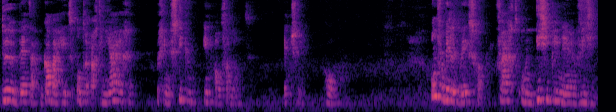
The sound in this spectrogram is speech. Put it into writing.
de beta-gamma-hit onder 18-jarigen, beginnen stiekem in Alphaland. Etche home. Onverbiddelijke wetenschap vraagt om een disciplinaire visie.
